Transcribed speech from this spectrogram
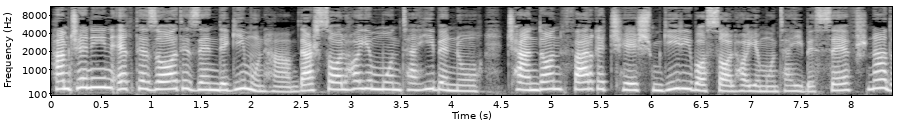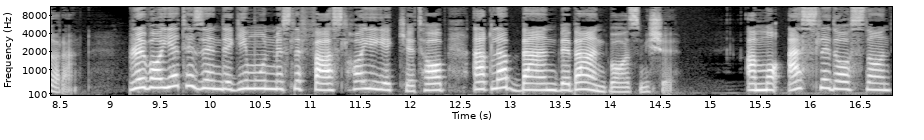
همچنین اقتضاعات زندگیمون هم در سالهای منتهی به نه چندان فرق چشمگیری با سالهای منتهی به صفر ندارن. روایت زندگیمون مثل فصلهای یک کتاب اغلب بند به بند باز میشه. اما اصل داستان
